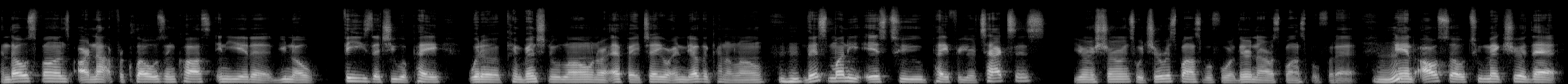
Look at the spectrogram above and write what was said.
And those funds are not for closing costs, any of the, you know, fees that you would pay with a conventional loan or FHA or any other kind of loan. Mm-hmm. This money is to pay for your taxes, your insurance, which you're responsible for. They're not responsible for that. Mm-hmm. And also to make sure that,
